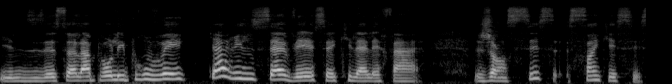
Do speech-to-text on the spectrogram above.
Il disait cela pour l'éprouver, car il savait ce qu'il allait faire. Jean 6, 5 et 6.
